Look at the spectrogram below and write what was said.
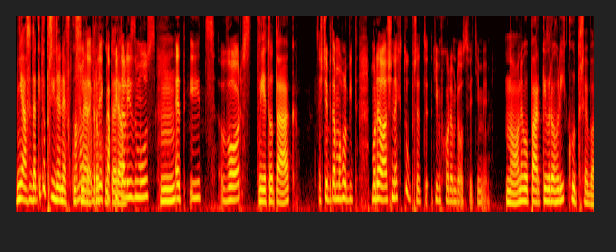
Mně asi taky to přijde Ano, nevkusné to je trochu úplně teda. kapitalismus Hmm. at its worst. Je to tak? Ještě by tam mohl být modeláž nechtů před tím vchodem do Osvětimi. No, nebo párky v rohlíku třeba.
